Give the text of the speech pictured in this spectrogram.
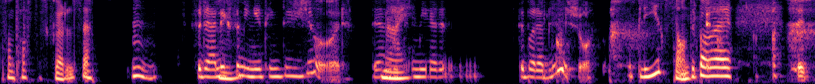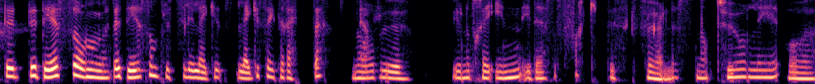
fantastisk følelse. Mm. Så det er liksom ingenting du gjør. det er Nei. litt mer, det bare blir så. Det blir sånn. Det, bare, det, det, det, er det, som, det er det som plutselig legger, legger seg til rette når du begynner å tre inn i det som faktisk føles naturlig, og,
